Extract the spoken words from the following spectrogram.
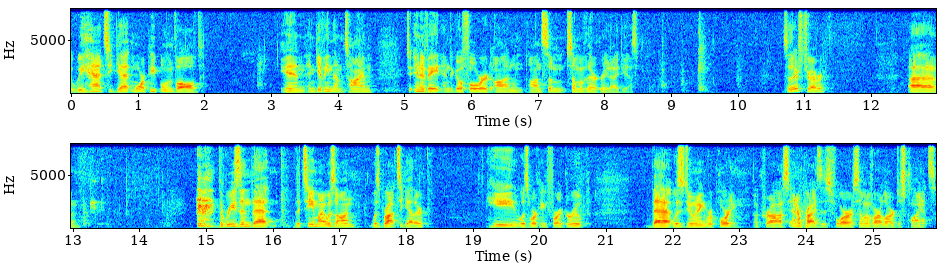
That we had to get more people involved in and giving them time to innovate and to go forward on, on some, some of their great ideas. So there's Trevor. Um, the reason that the team I was on was brought together he was working for a group that was doing reporting across enterprises for some of our largest clients.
